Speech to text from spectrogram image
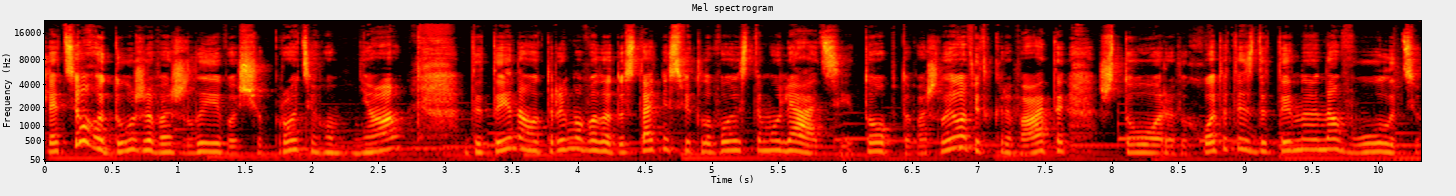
Для цього дуже важливо, щоб протягом дня дитина отримувала достатньо світлової стимуляції, тобто важливо відкривати штори, виходити з дитиною на вулицю,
